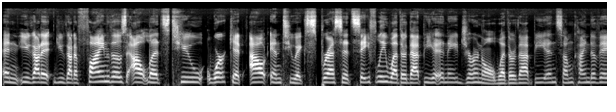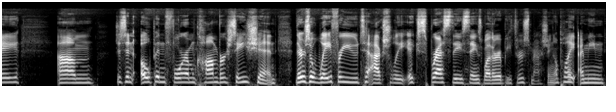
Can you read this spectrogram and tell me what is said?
And you got to you got to find those outlets to work it out and to express it safely whether that be in a journal, whether that be in some kind of a um just an open forum conversation. There's a way for you to actually express these things, whether it be through smashing a plate. I mean,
